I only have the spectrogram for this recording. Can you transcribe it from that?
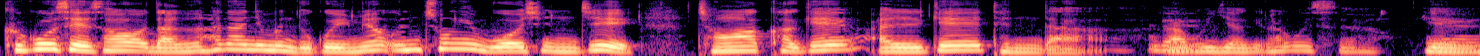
그곳에서 나는 하나님은 누구이며 은총이 무엇인지 정확하게 알게 된다. 라고 네. 이야기를 하고 있어요. 예. 네.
